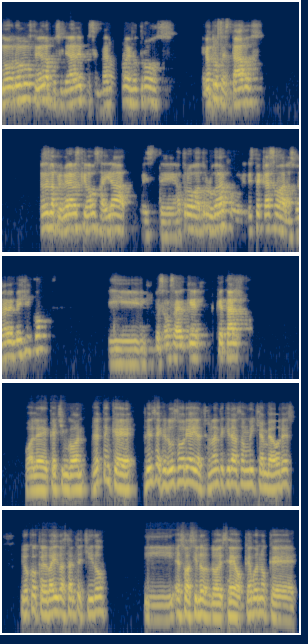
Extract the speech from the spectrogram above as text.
no, no hemos tenido la posibilidad de presentarlo en otros, en otros estados. Entonces es la primera vez que vamos a ir a, este, otro, a otro lugar, en este caso a la Ciudad de México, y pues vamos a ver qué, qué tal. Ole, qué chingón. Fíjense que, fíjense que Luz Soria y Artisonante Kira son muy chambeadores. Yo creo que les va a ir bastante chido y eso así lo, lo deseo. Qué bueno que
